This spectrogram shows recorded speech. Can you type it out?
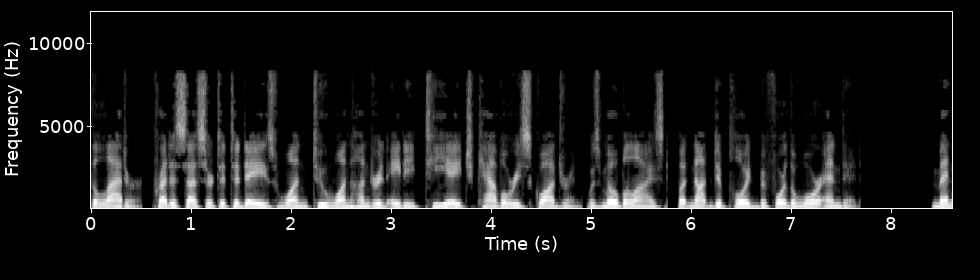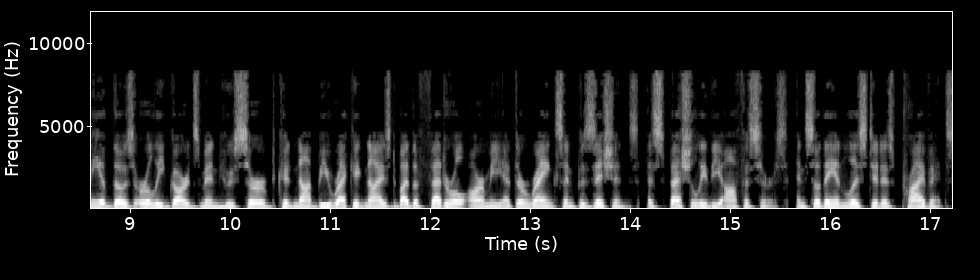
the latter, predecessor to today's 1–180th Cavalry Squadron was mobilized, but not deployed before the war ended. Many of those early guardsmen who served could not be recognized by the Federal Army at their ranks and positions, especially the officers, and so they enlisted as privates,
